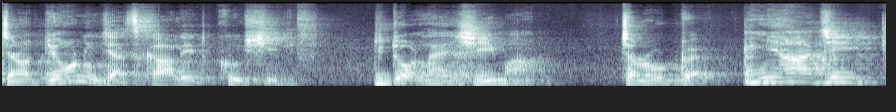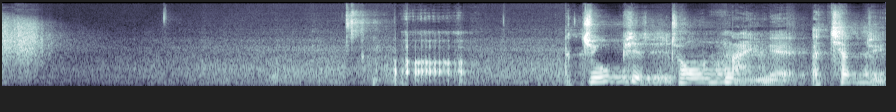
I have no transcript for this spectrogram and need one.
ကျွန်တော်ပြောနေကြစကားလေးတစ်ခုရှိတယ်ဒီတော်လှန်ရေးမှာကျွန်တော်တို့အတွက်အများကြီးအကျိုးဖြစ်ထုံးနိုင်တဲ့အချက်တွေ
